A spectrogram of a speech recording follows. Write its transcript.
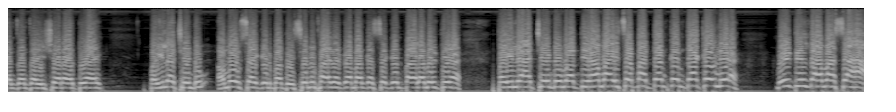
पंचांचा इशारा येतोय. पहिला चेंडू अमोल सेकंड पाहते सेमीफायनल क्रमांक सेकंड पाहायला मिळते पहिल्या चेंडू माती हा माईचा पाठ्यांकम दाखवले मिळतील दाबा सहा.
